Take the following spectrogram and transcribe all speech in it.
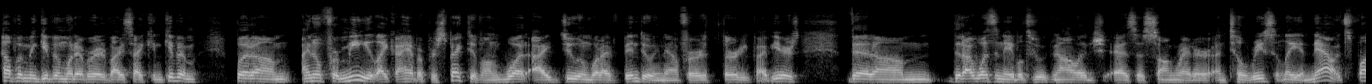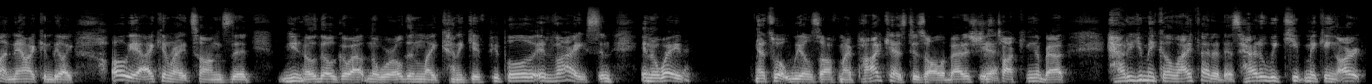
help him and give him whatever advice I can give him. But um, I know for me, like I have a perspective on what I do and what I've been doing now for 35 years that um, that I wasn't able to acknowledge as a songwriter until recently, and now it's fun. Now I can be like, oh yeah, I can write songs that you know they'll go out in the world and like kind of give people advice, and in a way. That's what Wheels Off my podcast is all about. It's just yeah. talking about how do you make a life out of this? How do we keep making art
